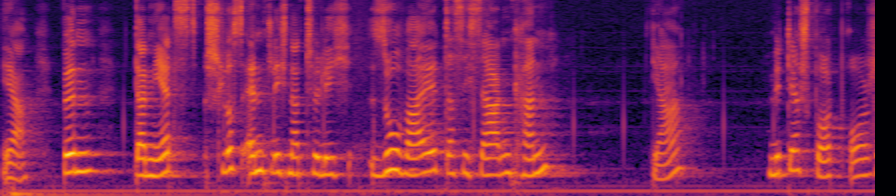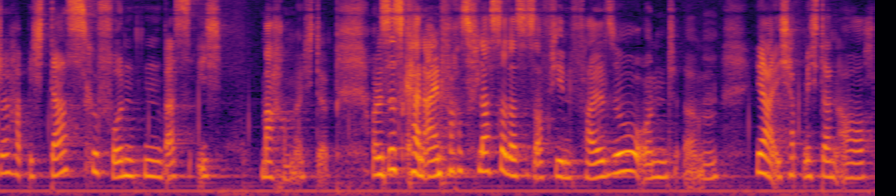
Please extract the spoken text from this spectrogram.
ja, bin dann jetzt schlussendlich natürlich so weit, dass ich sagen kann, ja, mit der Sportbranche habe ich das gefunden, was ich machen möchte. Und es ist kein einfaches Pflaster, das ist auf jeden Fall so. Und ähm, ja, ich habe mich dann auch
